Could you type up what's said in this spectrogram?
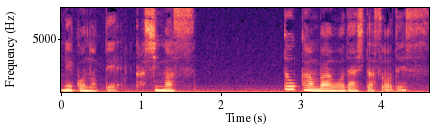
猫の手貸しますと看板を出したそうです。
